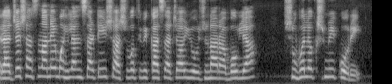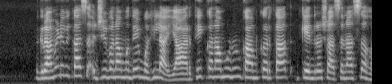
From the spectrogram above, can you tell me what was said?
राज्य शासनाने महिलांसाठी शाश्वत विकासाच्या योजना राबवल्या. शुभलक्ष्मी कोरे. ग्रामीण विकास जीवनामध्ये महिला या आर्थिक कणा म्हणून काम करतात केंद्र शासनासह.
